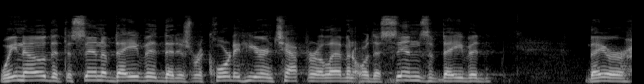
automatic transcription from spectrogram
we know that the sin of David that is recorded here in chapter 11, or the sins of David, they are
